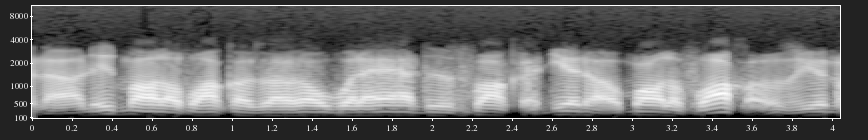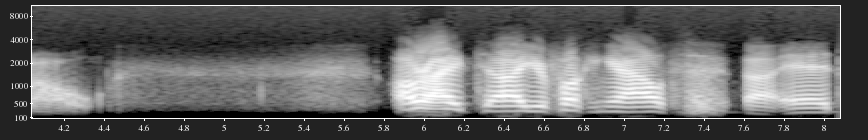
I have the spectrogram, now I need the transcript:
and uh, these motherfuckers are over there just fucking, you know, motherfuckers, you know. All right, uh, you're fucking out, uh, Ed.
